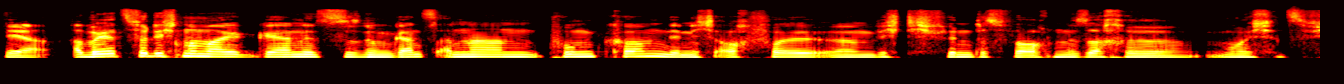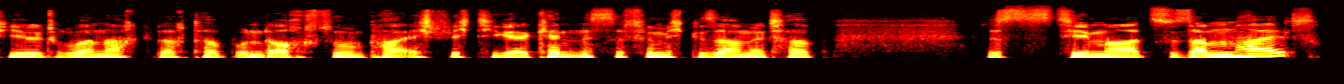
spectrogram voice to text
Ja, aber jetzt würde ich nochmal gerne zu einem ganz anderen Punkt kommen, den ich auch voll ähm, wichtig finde. Das war auch eine Sache, wo ich jetzt viel drüber nachgedacht habe und auch so ein paar echt wichtige Erkenntnisse für mich gesammelt habe. Ist das Thema Zusammenhalt,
